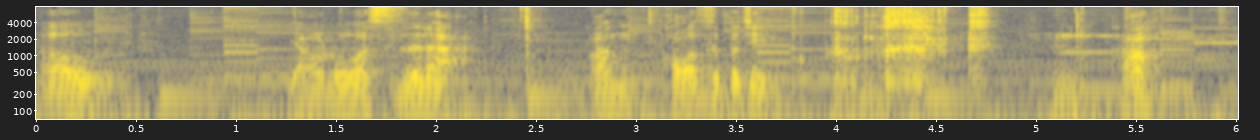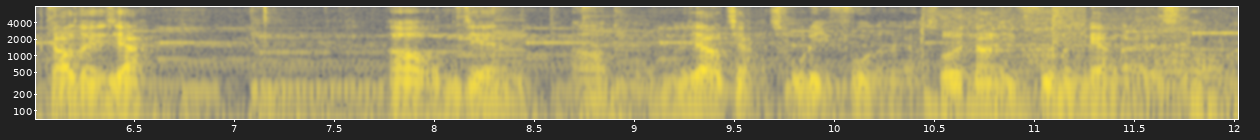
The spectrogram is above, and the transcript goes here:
哦，咬螺丝啦，嗯，口齿不清，嗯，好，调整一下。好，我们今天啊，我们要讲处理负能量，所以当你负能量来的时候呢，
